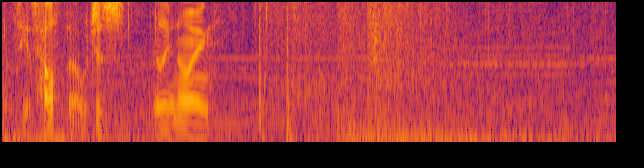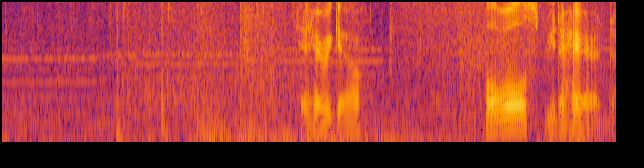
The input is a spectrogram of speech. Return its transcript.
Can't see his health, though, which is really annoying. Okay, here we go. Full speed ahead.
